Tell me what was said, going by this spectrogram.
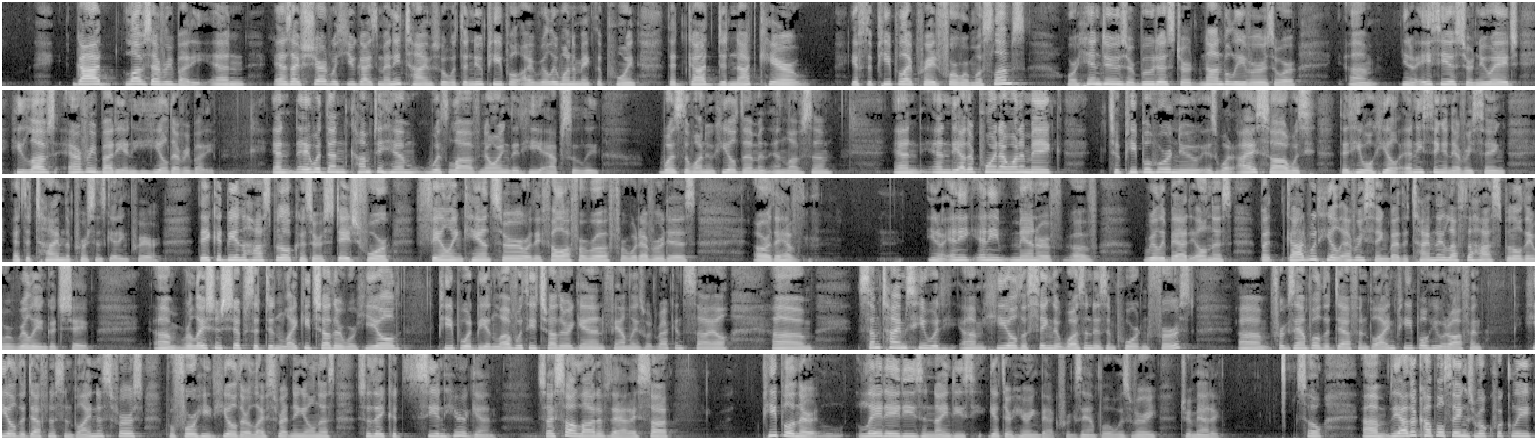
God loves everybody, and as I've shared with you guys many times, but with the new people, I really want to make the point that God did not care if the people I prayed for were Muslims or Hindus or Buddhists or non believers or um, you know, atheists or New Age. He loves everybody and he healed everybody. And they would then come to him with love, knowing that he absolutely was the one who healed them and, and loves them. And, and the other point I want to make to people who are new is what I saw was that he will heal anything and everything at the time the person's getting prayer. They could be in the hospital because they're stage four failing cancer, or they fell off a roof, or whatever it is, or they have, you know, any any manner of, of really bad illness. But God would heal everything. By the time they left the hospital, they were really in good shape. Um, relationships that didn't like each other were healed. People would be in love with each other again. Families would reconcile. Um, sometimes he would um, heal the thing that wasn't as important first. Um, for example, the deaf and blind people, he would often heal the deafness and blindness first before he'd heal their life threatening illness so they could see and hear again. So I saw a lot of that. I saw people in their late 80s and 90s get their hearing back, for example. It was very dramatic. So, um, the other couple things, real quickly,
